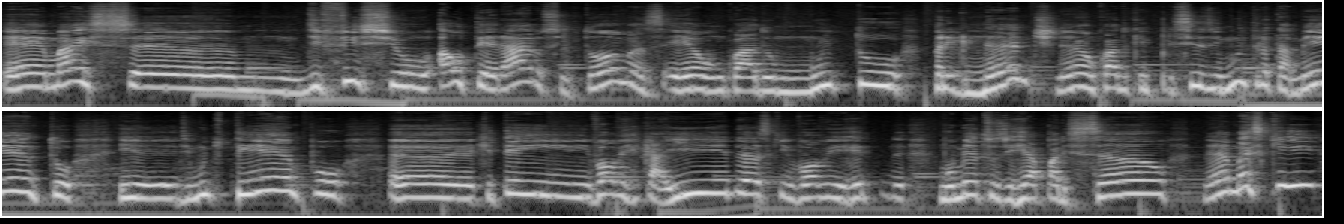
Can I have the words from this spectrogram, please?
É mais uh, difícil alterar os sintomas, é um quadro muito pregnante, né? é um quadro que precisa de muito tratamento e de muito tempo, uh, que tem, envolve recaídas, que envolve re, momentos de reaparição, né? mas que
